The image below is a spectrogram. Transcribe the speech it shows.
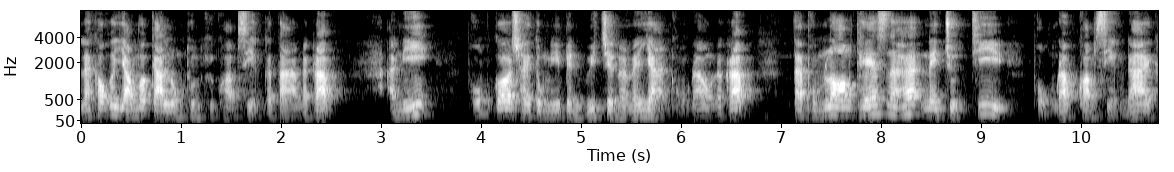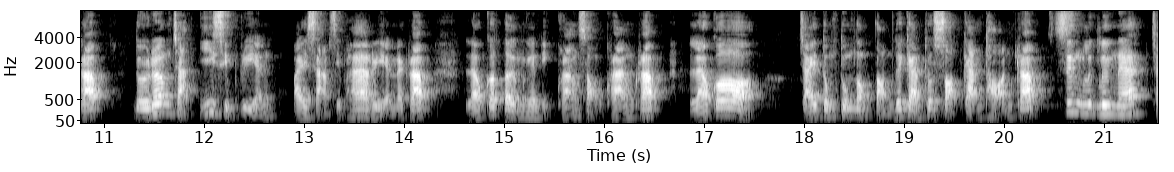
และเขาก็ย้ำว่าการลงทุนคือความเสี่ยงก็ตามนะครับ อันนี้ผมก็ใช้ตรงนี้เป็นวิจารณญาณของเรานะครับ แต่ผมลองเทสนะฮะในจุดที่ผมรับความเสี่ยงได้ครับ โดยเริ่มจาก 20 เหรียญไป 35 เหรียญนะครับ แล้วก็เติมเงินอีกครั้ง 2 ครั้งครับ แล้วก็ใจตุ้มๆต่อมๆด้วยการทดสอบการถอนครับ ซึ่งลึกๆนะ ใจ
